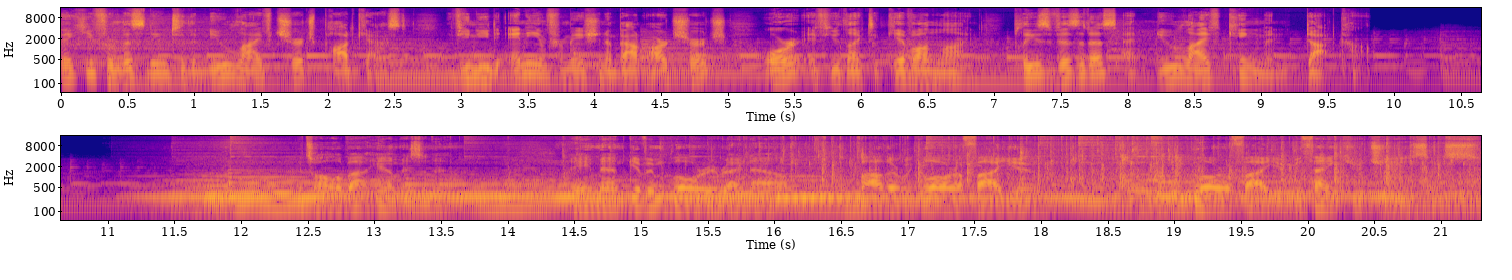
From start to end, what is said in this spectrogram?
Thank you for listening to the New Life Church podcast. If you need any information about our church or if you'd like to give online, please visit us at newlifekingman.com. It's all about Him, isn't it? Amen. Give Him glory right now. Father, we glorify you. We glorify you. We thank you, Jesus.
